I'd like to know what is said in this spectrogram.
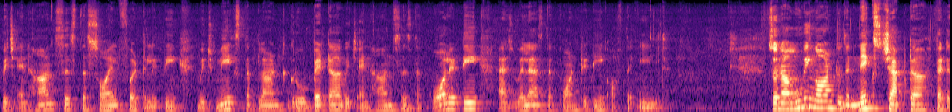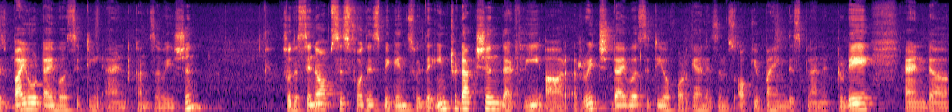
which enhances the soil fertility which makes the plant grow better which enhances the quality as well as the quantity of the yield. So now moving on to the next chapter that is biodiversity and conservation. So the synopsis for this begins with the introduction that we are a rich diversity of organisms occupying this planet today and uh,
